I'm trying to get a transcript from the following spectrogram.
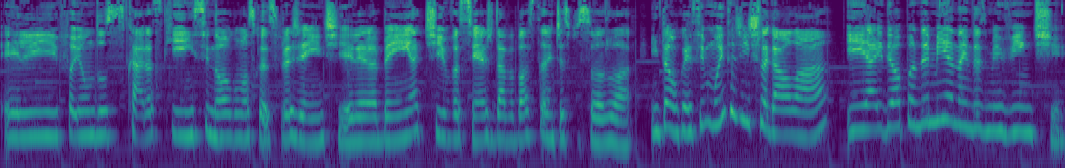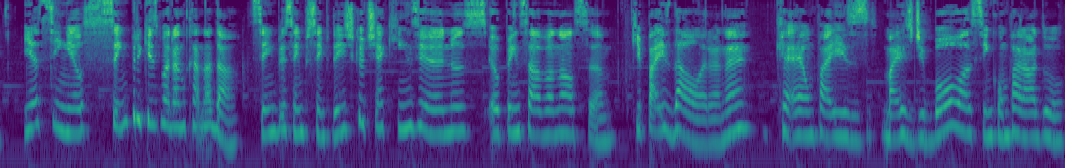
ele foi um dos caras que ensinou algumas coisas pra gente. Ele era bem ativo, assim, ajudava bastante as pessoas lá. Então, conheci muita gente legal lá. E aí deu a pandemia, né, em 2020. E assim, eu sempre quis morar no Canadá. Sempre, sempre, sempre. Desde que eu tinha 15 anos, eu pensava, nossa, que país da hora, né? Que é um país mais de boa, assim, comparado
